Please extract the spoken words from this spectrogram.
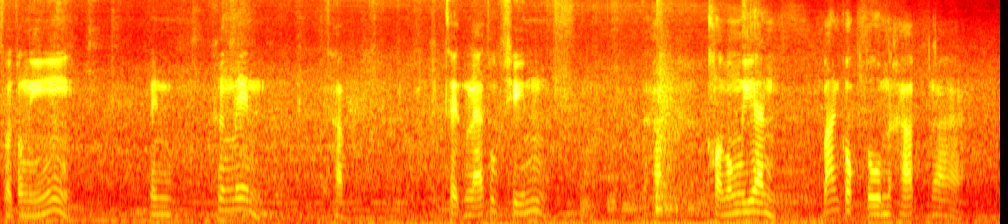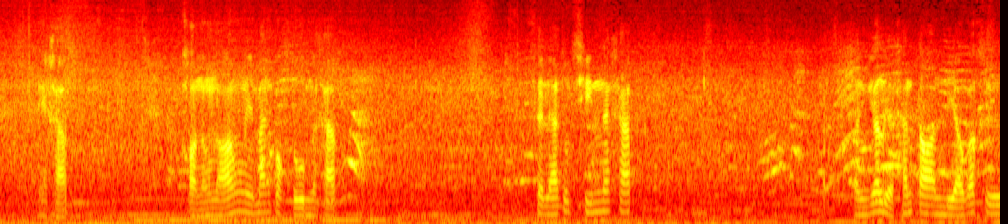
ส่วนตรงนี้เป็นเครื่องเล่นนะครับ เสร็จแล้วทุกชิ้นนะครับ ของโรงเรียนบ้านกกตูมนะครับน,นี่ครับ ของน้องๆในบ้านกกตูมนะครับ เสร็จแล้วทุกชิ้นนะครับตอนนี้ก็เหลือขั้นตอนเดียวก็คือ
